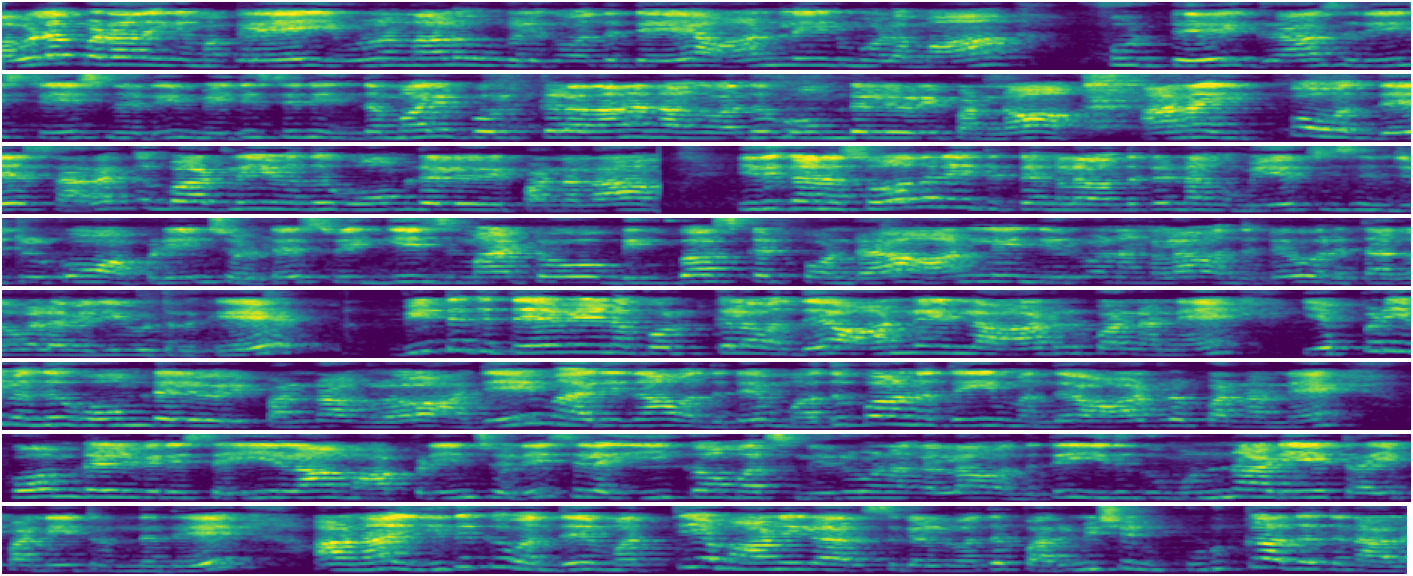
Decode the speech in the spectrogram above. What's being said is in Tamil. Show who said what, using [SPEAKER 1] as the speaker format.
[SPEAKER 1] கவலைப்படாதீங்க மக்களே. இவ்வளோ நாள் உங்களுக்கு வந்துட்டு ஆன்லைன் மூலமா ஃபுட்டு கிராசரி ஸ்டேஷ்னரி மெடிசின் இந்த மாதிரி பொருட்களை தானே நாங்கள் வந்து ஹோம் டெலிவரி பண்ணோம். ஆனால் இப்போ வந்து சரக்கு பாட்டிலையும் வந்து ஹோம் டெலிவரி பண்ணலாம். இதுக்கான சோதனை திட்டங்களை வந்துட்டு நாங்கள் முயற்சி செஞ்சுட்டு இருக்கோம் அப்படின்னு சொல்லிட்டு ஸ்விக்கி ஜொமேட்டோ பிக் பாஸ்கெட் போன்ற ஆன்லைன் நிறுவனங்கள்லாம் வந்துட்டு ஒரு தகவலை வெளியிட்டிருக்கு. வீட்டுக்கு தேவையான பொருட்களை வந்து ஆன்லைன்ல ஆர்டர் பண்ணனே எப்படி வந்து ஹோம் டெலிவரி பண்றாங்களோ அதே மாதிரி தான் வந்துட்டு மதுபானத்தையும் வந்து ஆர்டர் பண்ணனே ஹோம் டெலிவரி செய்யலாம் அப்படின்னு சொல்லி சில இ காமர்ஸ் நிறுவனங்கள்லாம் வந்துட்டு இதுக்கு முன்னாடியே ட்ரை பண்ணிட்டு இருந்தது. ஆனா இதுக்கு வந்து மத்திய மாநில அரசுகள் வந்து பர்மிஷன் கொடுக்காததுனால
